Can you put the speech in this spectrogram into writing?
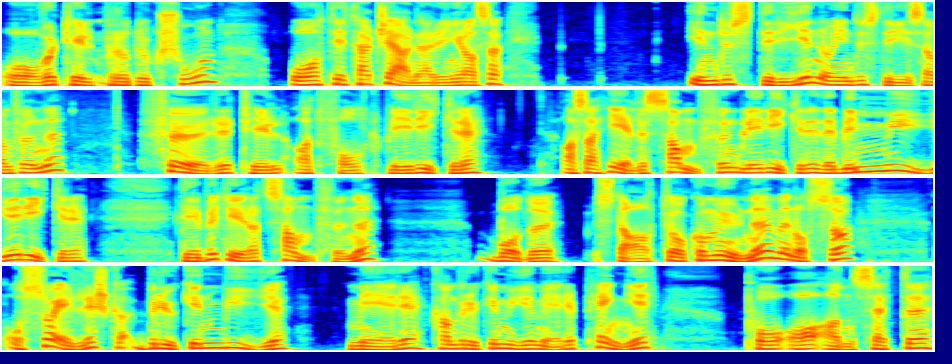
over til produksjon og til tertiærnæringer. Altså, industrien og industrisamfunnet fører til at folk blir rikere. Altså, hele samfunn blir rikere. Det blir mye rikere. Det betyr at samfunnet, både stat og kommune, men også, også ellers, bruker mye mere, kan bruke mye mer penger på å ansette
